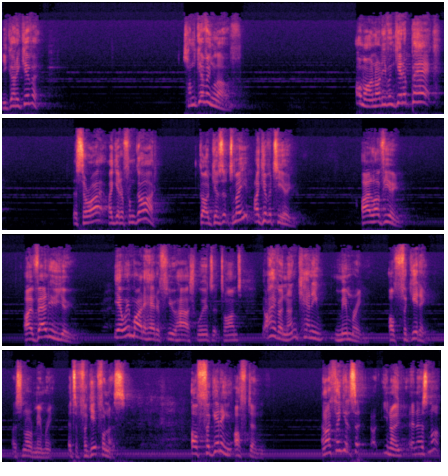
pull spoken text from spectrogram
You've got to give it. So I'm giving love. I might not even get it back. That's all right. I get it from God. God gives it to me, I give it to you. I love you. I value you. Yeah, we might have had a few harsh words at times. I have an uncanny memory of forgetting. It's not a memory, it's a forgetfulness of forgetting often. And I think it's, you know, and it's not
